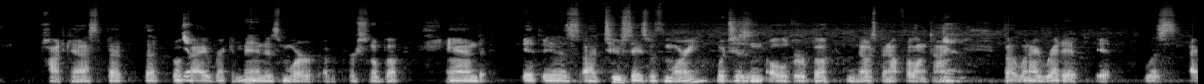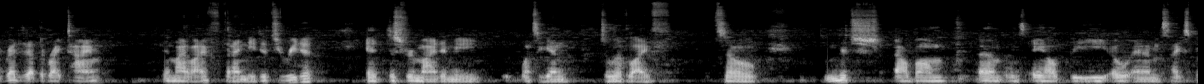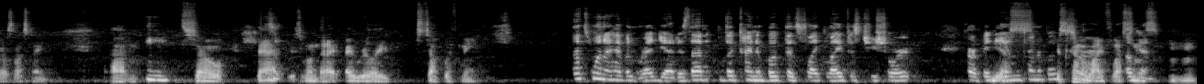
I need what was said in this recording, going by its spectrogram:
podcast, but the book Yep. I recommend is more of a personal book. And It is uh, Tuesdays with Morrie, which is an older book. You know, it's been out for a long time. Yeah. But when I read it, it was I read it at the right time in my life that I needed to read it. It just reminded me once again to live life. So Mitch Albom, um, it's A L B O M, how you last name. Um, Mhm. So that is one that I, I really stuck with me. That's one I haven't read yet. Is that the kind of book that's like Life is Too Short? Carpe Diem Yes, kind of book? it's kind of life lessons. hmm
